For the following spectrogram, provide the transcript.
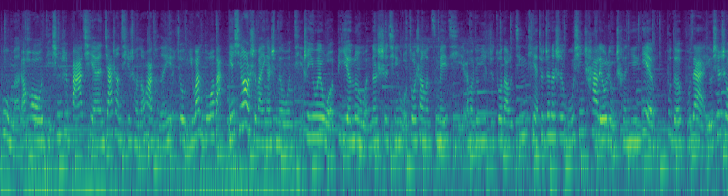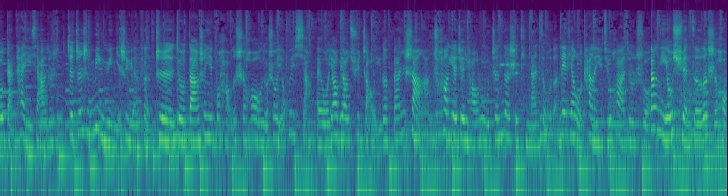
部门，然后底薪是八千，加上提成的话，可能也就一万多吧，年薪二十万应该是没有问题。是因为我毕业论文的事情，我做上了自媒体，然后就一直做到了今天，就真的是无心插柳柳成荫。你也不得不在有些时候感叹一下啊，就是这真是命运，也是缘分。是就当。当生意不好的时候，有时候也会想，哎，我要不要去找一个班上啊？创业这条路真的是挺难走的。那天我看了一句话，就是说，当你有选择的时候，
